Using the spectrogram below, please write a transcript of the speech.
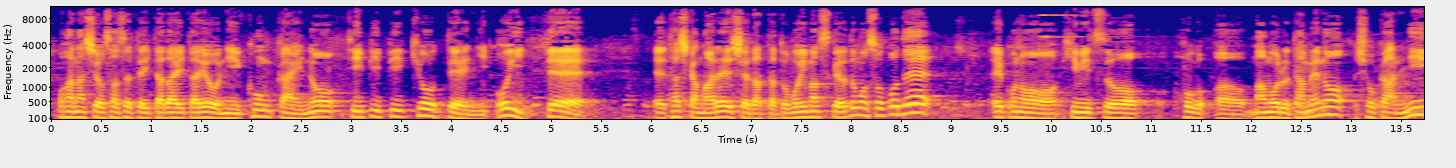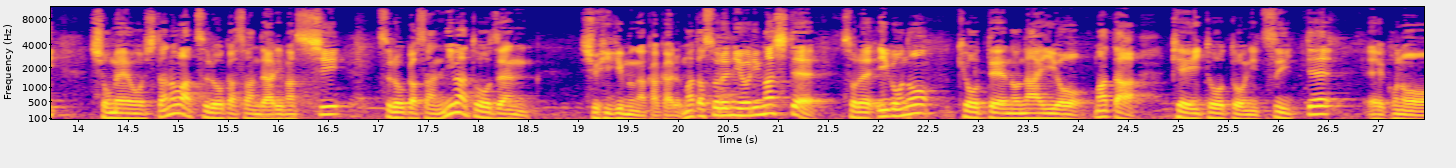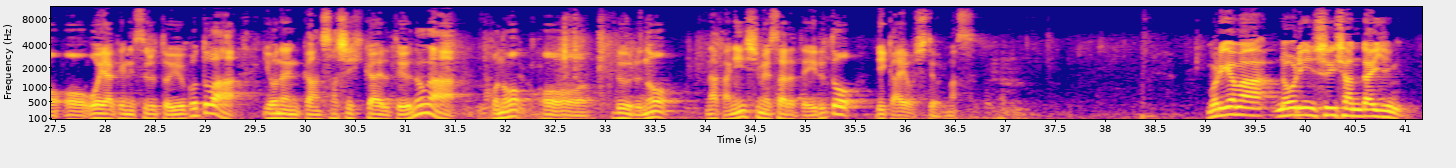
お話をさせていただいたように、今回の TPP 協定において、確かマレーシアだったと思いますけれども、そこで、この秘密を保護守るための書簡に署名をしたのは鶴岡さんでありますし、鶴岡さんには当然、守秘義務がかかる、またそれによりまして、それ以後の協定の内容、また経緯等々について、この公にするということは、4年間差し控えるというのが、このルールの中に示されていると理解をしております。森山農林水産大臣。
